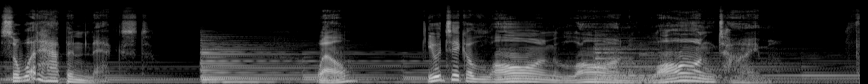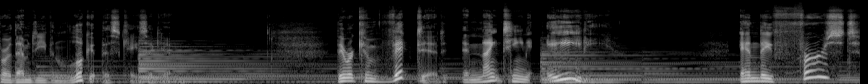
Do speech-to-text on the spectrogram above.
So, what happened next? Well, it would take a long, long, long time for them to even look at this case again. They were convicted in 1980, and they first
